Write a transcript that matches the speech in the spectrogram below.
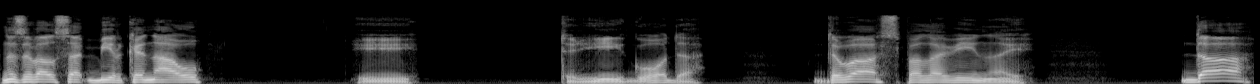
назывался Биркенау. И три года Два с половиной. Да.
